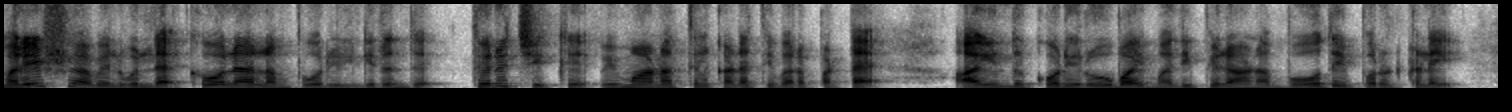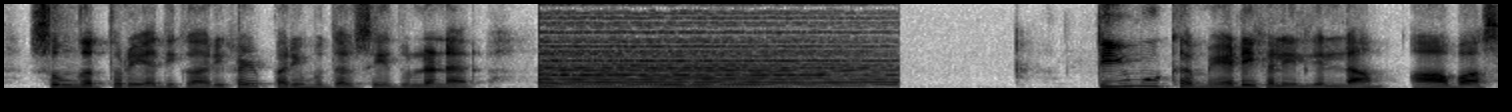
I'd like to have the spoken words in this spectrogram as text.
மலேசியாவில் உள்ள கோலாலம்பூரில் இருந்து திருச்சிக்கு விமானத்தில் கடத்தி வரப்பட்ட ஐந்து கோடி ரூபாய் மதிப்பிலான போதைப் பொருட்களை சுங்கத்துறை அதிகாரிகள் பறிமுதல் செய்துள்ளனர். திமுக மேடைகளில் எல்லாம் ஆபாச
